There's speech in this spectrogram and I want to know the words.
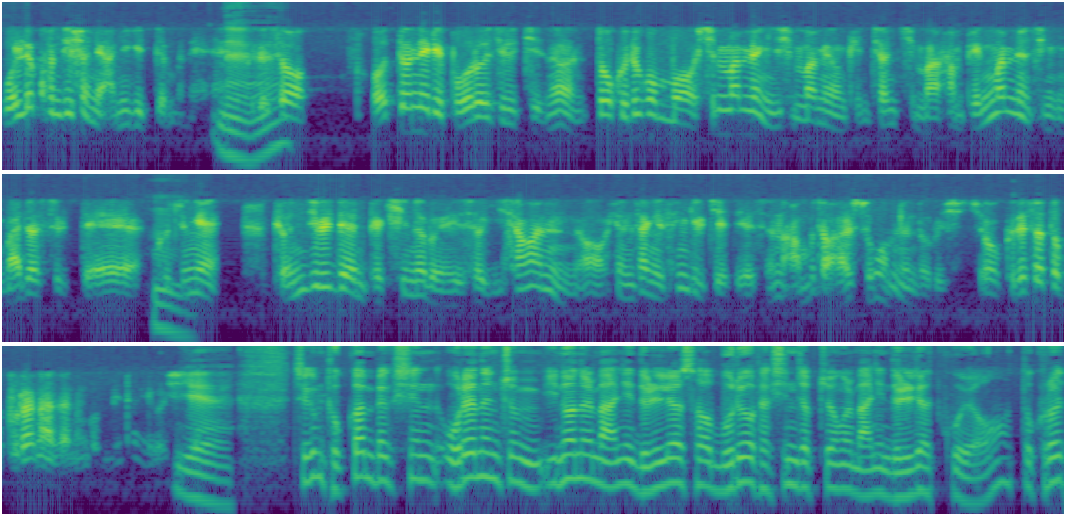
원래 컨디션이 아니기 때문에. 네. 그래서 어떤 일이 벌어질지는 또 그리고 뭐 10만 명, 20만 명은 괜찮지만 한 100만 명씩 맞았을 때 그 중에 음. 변질된 백신으로 인해서 이상한 어, 현상이 생길지에 대해서는 아무도 알 수가 없는 노릇이죠. 그래서 더 불안하다는 겁니다. 이것이. 예. 지금 독감 백신 올해는 좀 인원을 많이 늘려서 무료 백신 접종을 많이 늘렸고요. 또 그렇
